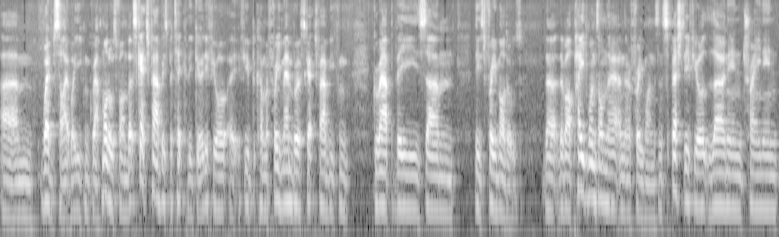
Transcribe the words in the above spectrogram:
um, website where you can grab models from. But Sketchfab is particularly good. If you're if you become a free member of Sketchfab, you can grab these um, these free models. There, there are paid ones on there and there are free ones. And especially if you're learning, training,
